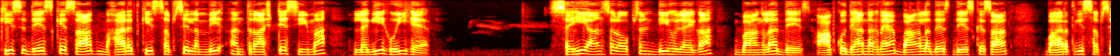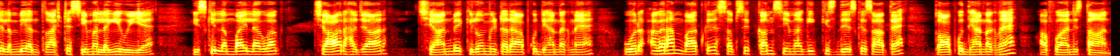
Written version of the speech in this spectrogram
किस देश के साथ भारत की सबसे लंबी अंतर्राष्ट्रीय सीमा लगी हुई है? सही आंसर ऑप्शन डी हो जाएगा बांग्लादेश। आपको ध्यान रखना है, बांग्लादेश देश के साथ भारत की सबसे लंबी अंतर्राष्ट्रीय सीमा लगी हुई है। इसकी लंबाई लगभग चार हज़ार छियानवे किलोमीटर है, आपको ध्यान रखना है। और अगर हम बात करें सबसे कम सीमा की किस देश के साथ है तो आपको ध्यान रखना है अफ़गानिस्तान।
